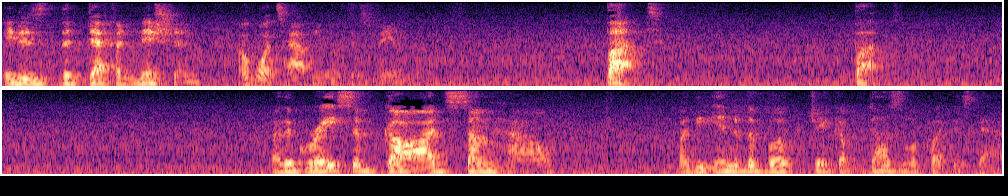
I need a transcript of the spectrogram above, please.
It is the definition of what's happening with this family. But, but, by the grace of God, somehow, by the end of the book, Jacob does look like his dad.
